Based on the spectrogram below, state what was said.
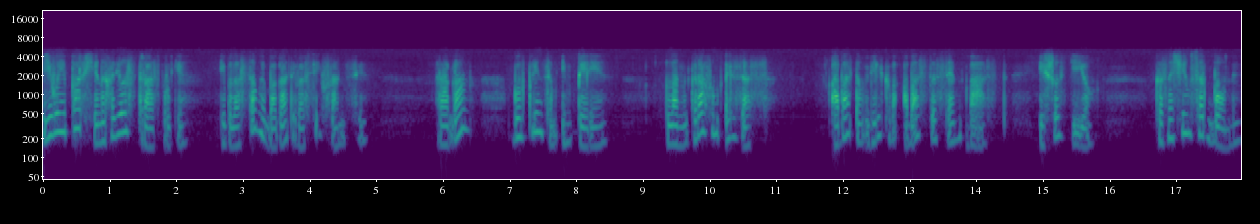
Его епархия находилась в Страсбурге, и была самой богатой во всей Франции. Раган был принцем империи, ландграфом Эльзас, аббатом великого аббатства Сен-Вааст и Шос-Дио, казначеем Сорбонны,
